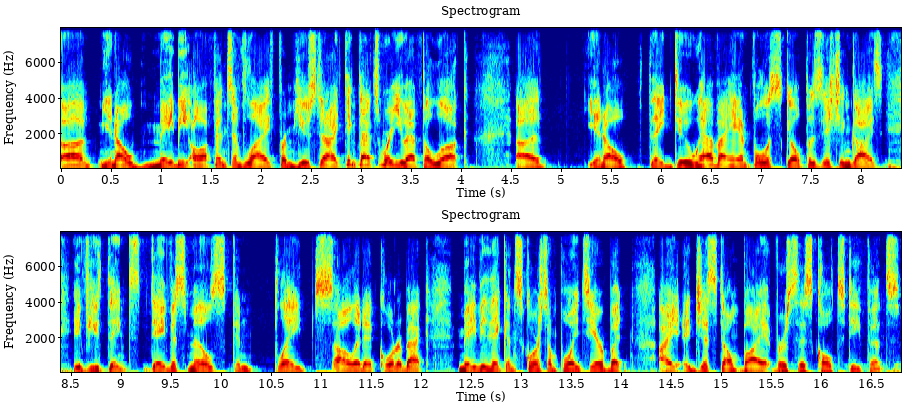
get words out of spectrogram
uh, you know, maybe offensive life from Houston. I think that's where you have to look. Uh, you know, they do have a handful of skill position guys. If you think Davis Mills can play solid at quarterback, maybe they can score some points here, but I, just don't buy it versus this Colts defense.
